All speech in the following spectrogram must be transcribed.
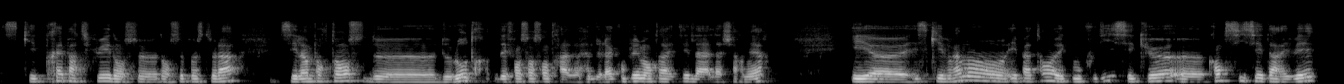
ce qui est très particulier dans ce, dans ce poste-là, c'est l'importance de, de l'autre défenseur central, de la complémentarité de la charnière. Euh, et, ce qui est vraiment épatant avec Moukoudi, c'est que euh, quand Cissé est arrivé,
